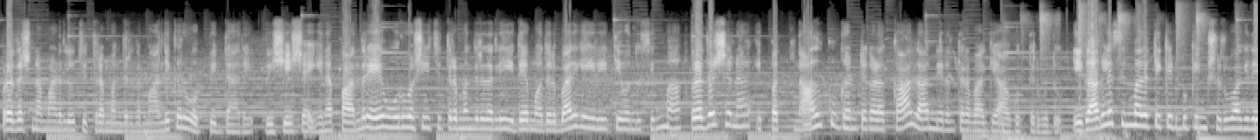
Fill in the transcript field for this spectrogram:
ಪ್ರದರ್ಶನ ಮಾಡಲು ಚಿತ್ರಮಂದಿರದ ಮಾಲೀಕರು ಒಪ್ಪಿದ್ದಾರೆ. ವಿಶೇಷ ಏನಪ್ಪಾ ಅಂದ್ರೆ, ಊರ್ವಶಿ ಚಿತ್ರಮಂದಿರದಲ್ಲಿ ಇದೇ ಮೊದಲ ಬಾರಿಗೆ ಈ ರೀತಿಯ ಒಂದು ಸಿನಿಮಾ ಪ್ರದರ್ಶನ ಇಪ್ಪತ್ನಾಲ್ಕು ಗಂಟೆಗಳ ಕಾಲ ನಿರಂತರವಾಗಿ ಆಗುತ್ತಿರುವುದು. ಈಗಾಗಲೇ ಸಿನಿಮಾದ ಟಿಕೆಟ್ ಬುಕಿಂಗ್ ಶುರುವಾಗಿದೆ.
